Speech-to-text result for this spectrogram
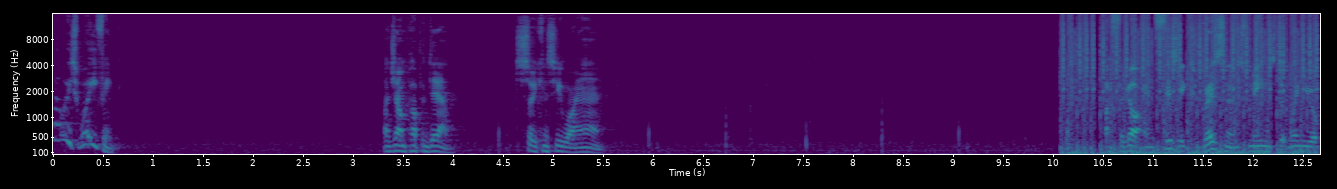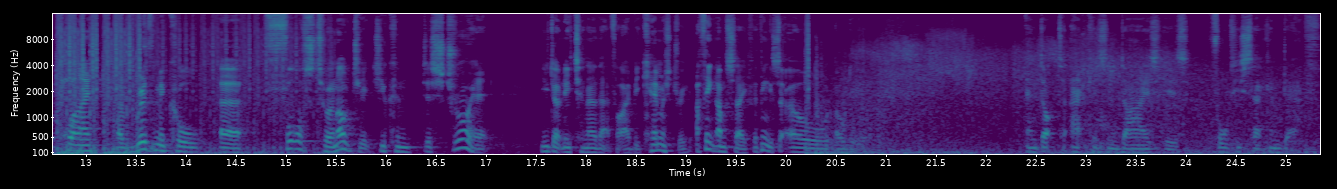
Oh, he's waving. I jump up and down so you can see where I am. I forgot, in physics, resonance means that when you apply a rhythmical uh, force to an object, you can destroy it. You don't need to know that for IB chemistry. I think I'm safe. I think it's oh, oh dear. And Dr. Atkinson dies his 42nd death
